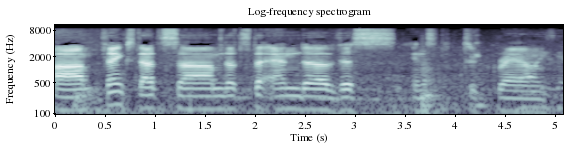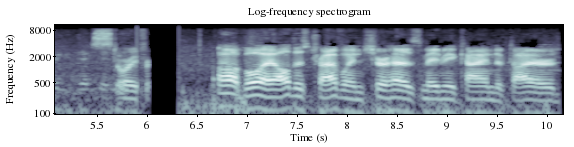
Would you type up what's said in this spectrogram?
Um, thanks. That's um, that's the end of this Instagram story for. Oh boy, all this traveling sure has made me kind of tired.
